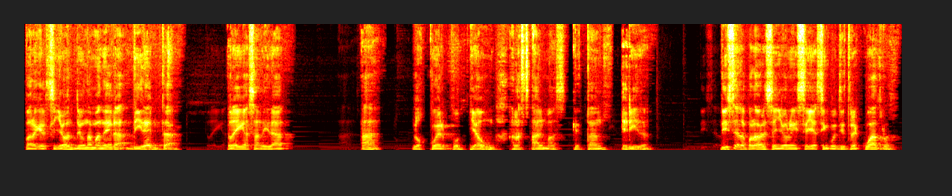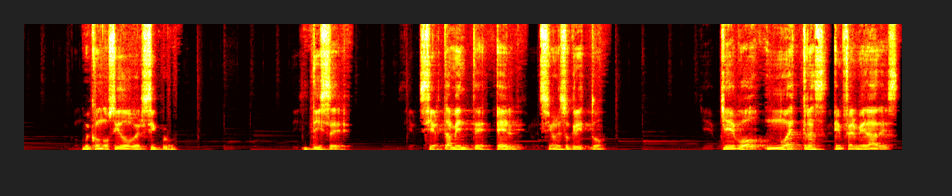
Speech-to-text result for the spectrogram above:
para que el Señor de una manera directa traiga sanidad a los cuerpos y aún a las almas que están heridas. Dice la palabra del Señor en Isaías 53.4, muy conocido versículo. Dice, Ciertamente Él, Señor Jesucristo, llevó nuestras enfermedades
